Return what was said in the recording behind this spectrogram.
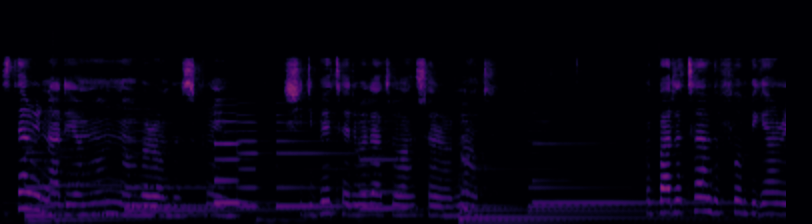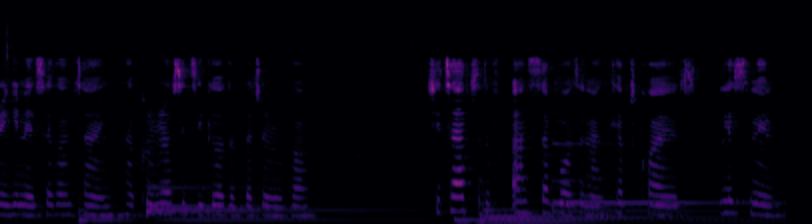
Staring at the unknown number on the screen, she debated whether to answer or not. But by the time the phone began ringing a second time, her curiosity got the better of her. She tapped the answer button and kept quiet, listening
